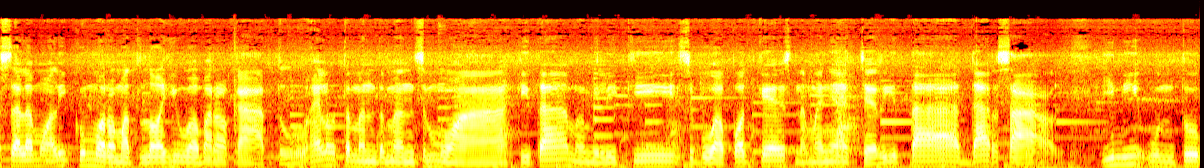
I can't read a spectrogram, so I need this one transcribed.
Assalamualaikum warahmatullahi wabarakatuh. Halo teman-teman semua. Kita memiliki sebuah podcast namanya Cerita Darsal. Ini untuk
